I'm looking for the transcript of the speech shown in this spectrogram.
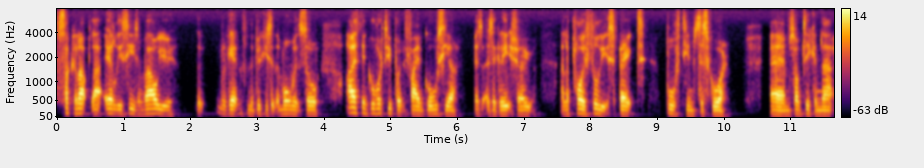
sucking up that early season value that we're getting from the bookies at the moment. So I think over 2.5 goals here is, is a great shout. And I probably fully expect both teams to score. Um, so I'm taking that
